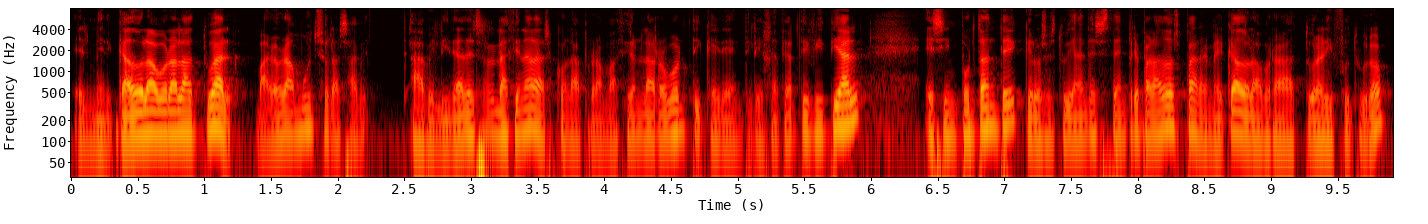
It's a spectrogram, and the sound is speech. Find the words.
El mercado laboral actual valora mucho las habilidades relacionadas con la programación, la robótica y la inteligencia artificial, es importante que los estudiantes estén preparados para el mercado laboral actual y futuro.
